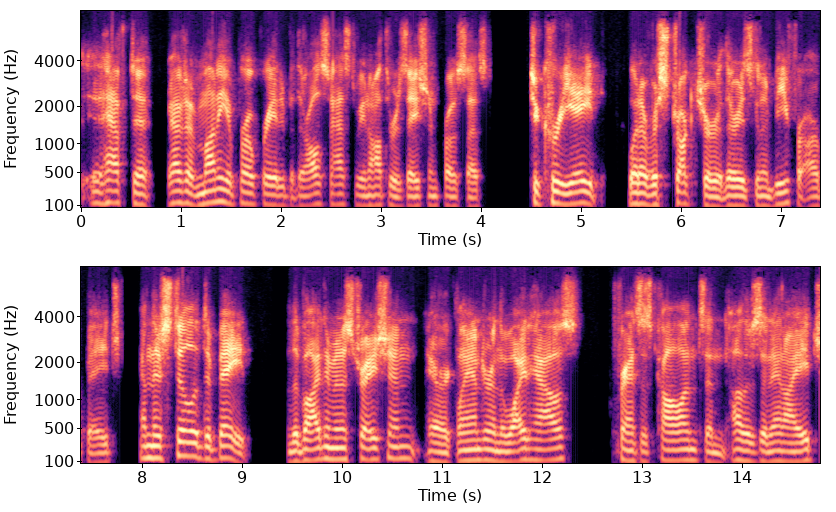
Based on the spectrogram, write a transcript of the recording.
It have to have to have money appropriated, but there also has to be an authorization process to create whatever structure there is going to be for ARPA-H. And there's still a debate. The Biden administration, Eric Lander in the White House, Francis Collins, and others at NIH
